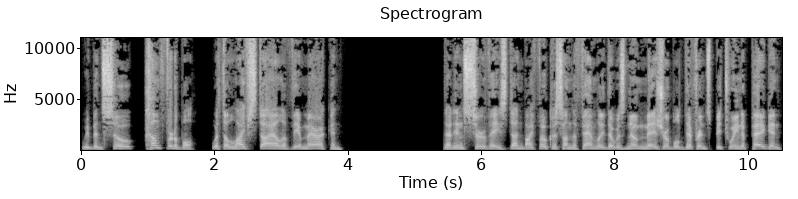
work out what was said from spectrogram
We've been so comfortable with the lifestyle of the American that in surveys done by Focus on the Family, there was no measurable difference between a pagan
